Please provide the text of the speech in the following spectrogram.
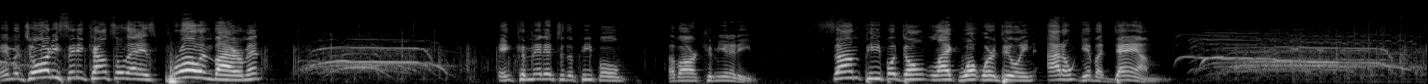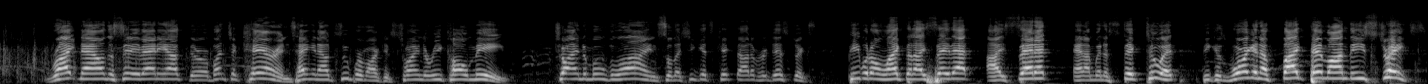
a majority city council that is pro environment and committed to the people of our community. Some people don't like what we're doing. I don't give a damn. Right now in the city of Antioch, there are a bunch of Karens hanging out supermarkets trying to recall me, trying to move lines so that she gets kicked out of her districts. People don't like that I say that. I said it, and I'm going to stick to it because we're going to fight them on these streets.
